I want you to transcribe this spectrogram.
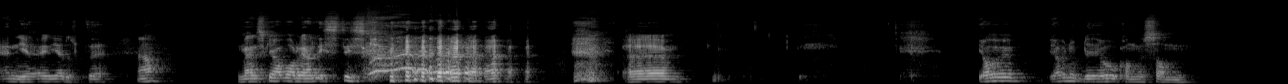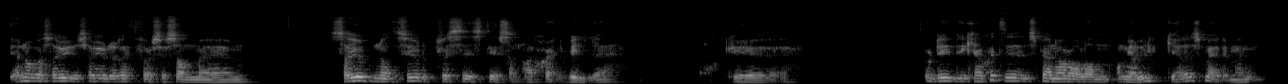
en, en hjälte. Ja. Men ska jag vara realistisk? Ehm, jag, vill- jag vill nog bli ihågkommen som... Jag är någon som, som gjorde rätt för sig. Som, ehm, som, gjorde något, som gjorde precis det som han själv ville. Och, eh, och det, det kanske inte spelar någon roll om, om jag lyckades med det. Men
